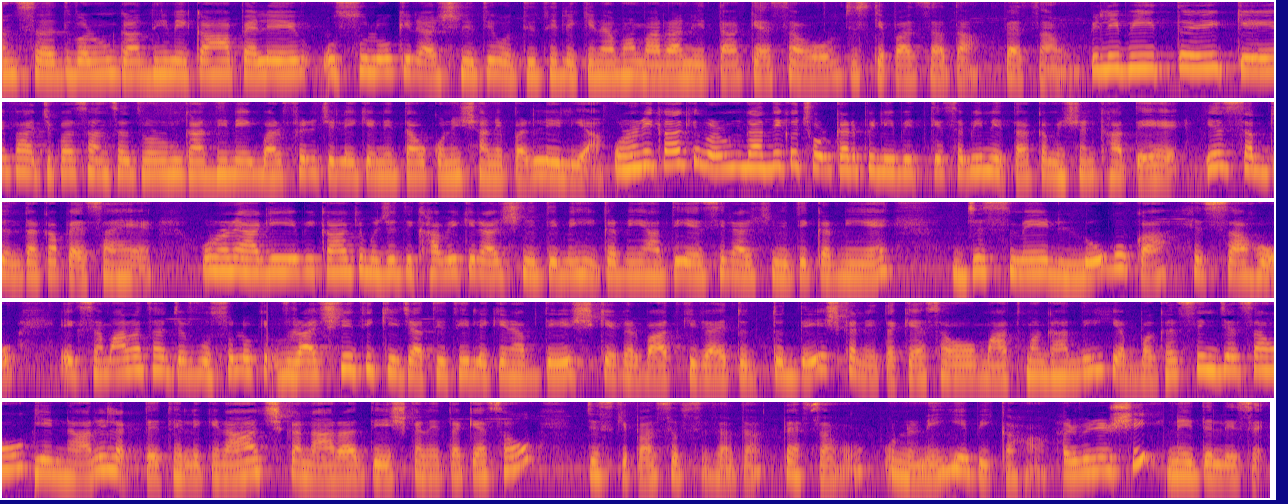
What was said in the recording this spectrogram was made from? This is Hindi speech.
सांसद वरुण गांधी ने कहा, पहले उसूलों की राजनीति होती थी, लेकिन अब हमारा नेता कैसा हो, जिसके पास ज़्यादा पैसा हो? पीलीभीत के भाजपा सांसद वरुण गांधी ने एक बार फिर ज़िले के नेताओं को निशाने पर ले लिया। उन्होंने कहा कि वरुण गांधी को छोड़कर पीलीभीत के सभी नेता कमीशन खाते हैं। यह सब जनता का पैसा है। उन्होंने आगे ये भी कहा कि मुझे दिखावे की राजनीति नहीं करनी आती, ऐसी राजनीति करनी है जिसमें लोगों का हिस्सा हो। एक जमाना था जब वसूलों की राजनीति की जाती थी लेकिन अब देश की अगर बात की जाए तो, तो देश का नेता कैसा हो? महात्मा गांधी या भगत सिंह जैसा हो? ये नारे लगते थे लेकिन आज का नारा देश का नेता कैसा हो? जिसके पास सबसे ज़्यादा पैसा हो उन्होंने ये भी कहा। परवीन सिंह नई दिल्ली से।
